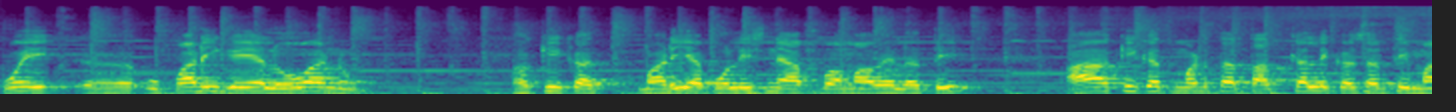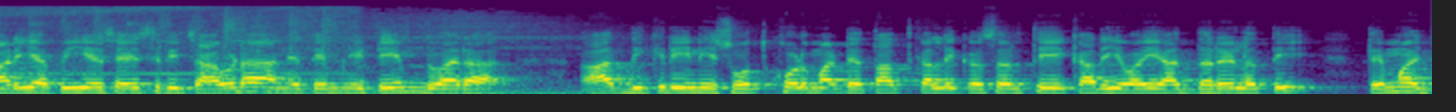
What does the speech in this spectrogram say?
કોઈ ઉપાડી ગયેલ હોવાનું હકીકત માળિયા પોલીસને આપવામાં આવેલ હતી. આ હકીકત મળતા તાત્કાલિક અસરથી માળિયા પીએસઆઈ શ્રી ચાવડા અને તેમની ટીમ દ્વારા આ દીકરીની શોધખોળ માટે તાત્કાલિક અસરથી કાર્યવાહી હાથ ધરેલ હતી. તેમજ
